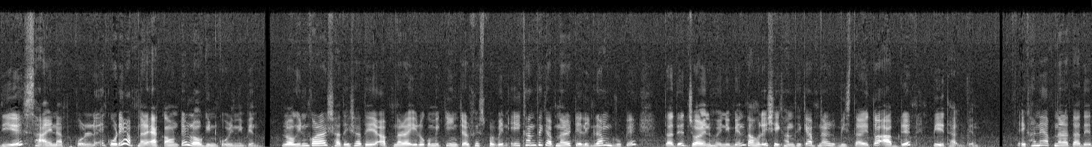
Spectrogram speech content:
দিয়ে সাইন আপ করলে, করে আপনার অ্যাকাউন্টে লগ ইন করে নেবেন। লগ ইন করার সাথে সাথে আপনারা এরকম একটি ইন্টারফেস পাবেন। এইখান থেকে আপনারা টেলিগ্রাম গ্রুপে তাদের জয়েন হয়ে নেবেন। তাহলে সেখান থেকে আপনার বিস্তারিত আপডেট পেয়ে থাকবেন। এখানে আপনারা তাদের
